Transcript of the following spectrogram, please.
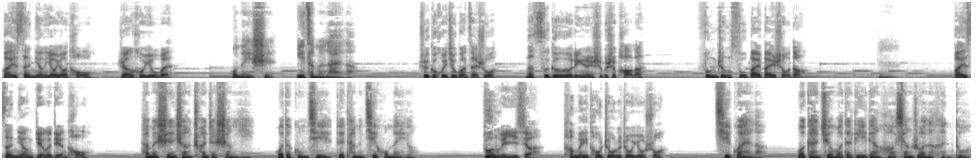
白三娘摇摇头，然后又问：“我没事，你怎么来了？”这个回酒馆再说。那四个恶灵人是不是跑了？风正苏摆摆手道：“嗯。”白三娘点了点头。他们身上穿着圣衣，我的攻击对他们几乎没用。顿了一下，他眉头皱了皱，又说：“奇怪了，我感觉我的力量好像弱了很多。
